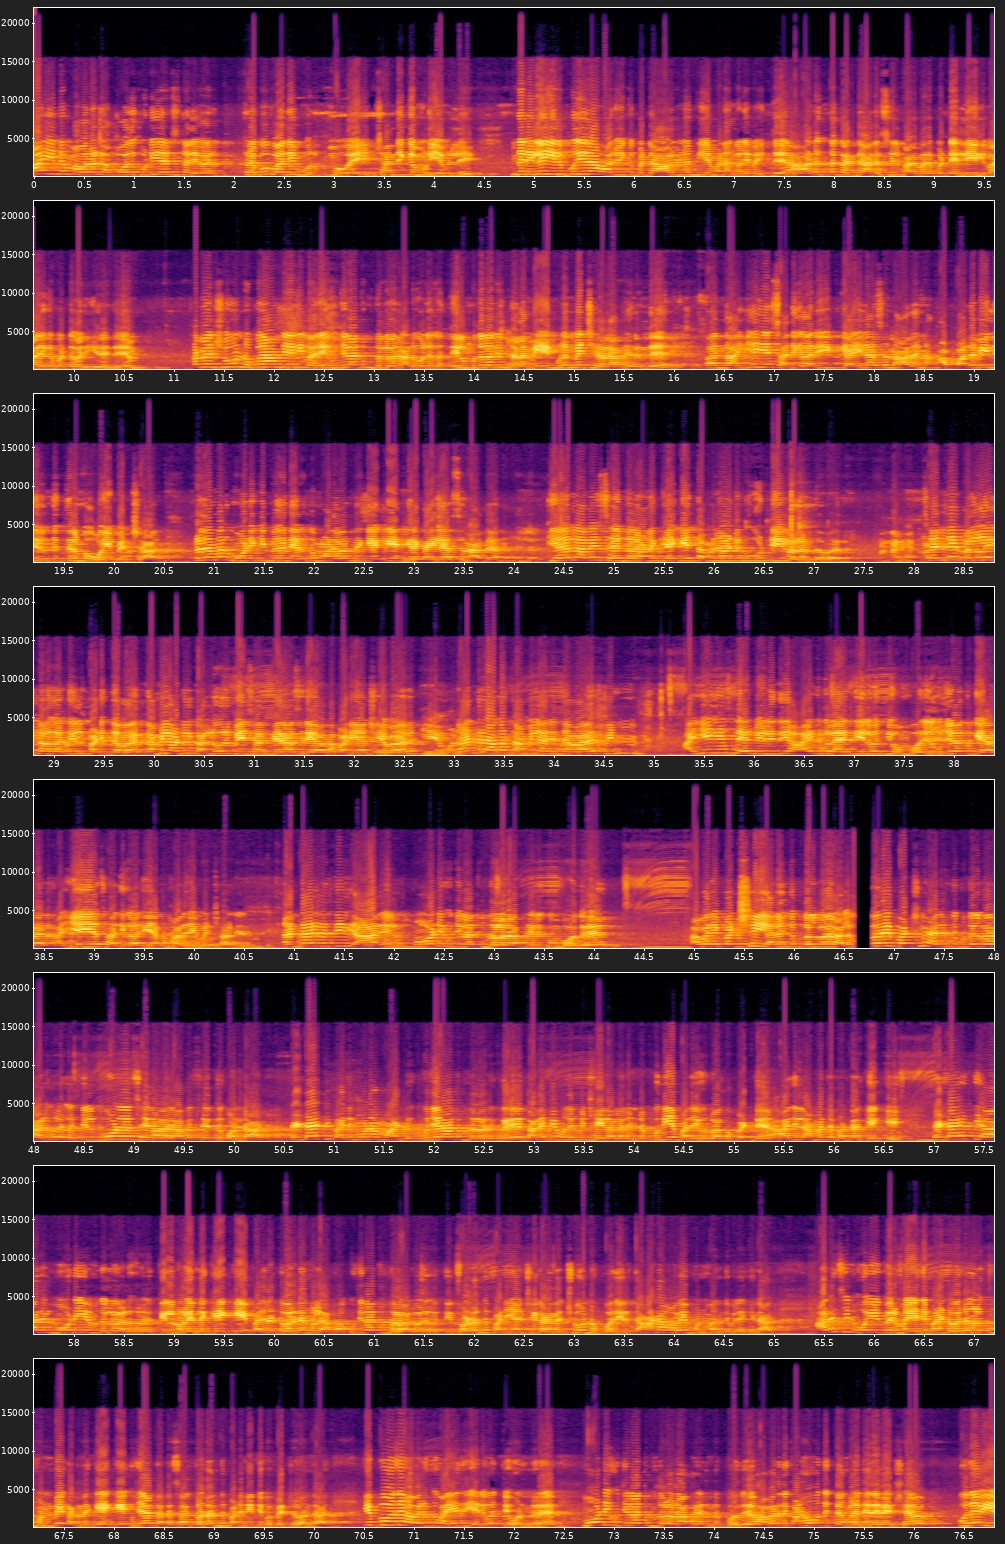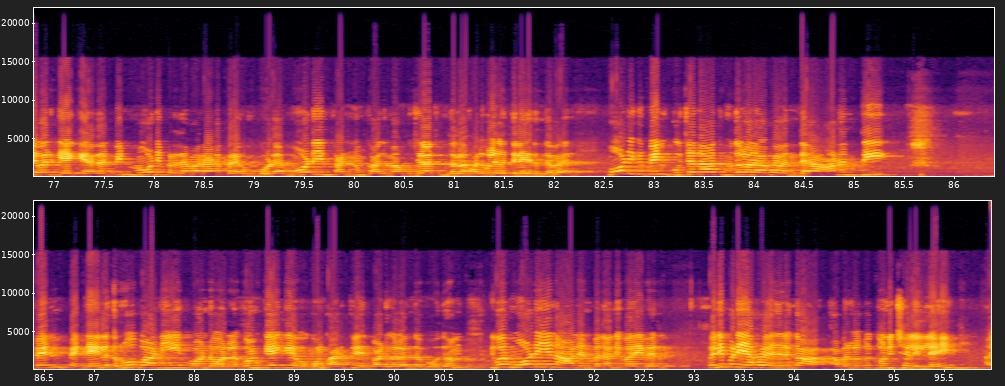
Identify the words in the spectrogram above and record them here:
ஆயினும் அவரால் அப்போது குடியரசுத் தலைவர் திரௌபதி முர்முவை சந்திக்க முடியவில்லை. இந்த நிலையில் புதிதாக அறிவிக்கப்பட்ட ஆளுநர் நியமனங்களை வைத்து அடுத்த கட்ட அரசியல் பரபரப்பு டெல்லியில் விவாதிக்கப்பட்டு வருகிறது. கடந்த ஜூன் முப்பதாம் தேதி வரை குஜராத் முதல்வர் அலுவலகத்தில் முதல்வரின் தலைமையை முதன்மைச் செயலராக இருந்து வந்த ஐஏஎஸ் அதிகாரி கைலாசநாதன் அப்பதவியிலிருந்து திரும்ப ஓய்வு பெற்றார். பிரதமர் மோடிக்கு மிக நெருக்கமானவர் இந்த கே கே என்கிற கைலாசநாதன். கேரளாவை சேர்ந்தவரான கே கே தமிழ்நாட்டின் ஊட்டியில் வளர்ந்தவர். சென்னை பல்கலைக்கழகத்தில் படித்தவர் தமிழ்நாட்டில் கல்லூரி பேராசிரியராக பணியாற்றியவர் நன்றாக தமிழ் அறிந்தவர். பின் ஐஏஎஸ் தேர்வு எழுதி ஆயிரத்தி தொள்ளாயிரத்தி எழுபத்தி ஒன்பதில் குஜராத் கேடர் ஐஏஎஸ் அதிகாரியாக பதவி பெற்றார். ரெண்டாயிரத்தி ஆறில் மோடி குஜராத் முதல்வராக இருக்கும்போது அவரை பற்றி அறிந்த முதல்வர் அலு இவரை பற்றி அறிந்து முதல்வர் அலுவலகத்தில் கூடுதல் செயலாளராக சேர்த்துக் கொண்டார். ரெண்டாயிரத்தி பதிமூணாம் ஆண்டு குஜராத் முதல்வருக்கு தலைமை முதன்மைச் செயலாளர் என்ற புதிய பதவி உருவாக்கப்பட்டு அதில் அமர்த்தப்பட்டார் கே கே. ரெண்டாயிரத்தி ஆறில் மோடியின் முதல்வர் அலுவலகத்தில் நுழைந்த கே கே பதினெட்டு வருடங்களாக குஜராத் முதல்வர் அலுவலகத்தில் தொடர்ந்து பணியாற்றி கடந்த ஜூன் முப்பதில் தானாகவே முன்வந்து விலகினார். அரசின் ஓய்வு பெறும் வயது பன்னெண்டு வருடங்களுக்கு முன்பே கடந்த கே கே குஜராத் அரசால் தொடர்ந்து பணி நீட்டிப்பு பெற்று வந்தார். இப்போது அவருக்கு வயது எழுபத்தி ஒன்று. மோடி குஜராத் முதல்வராக இருந்தபோது அவரது கனவு திட்டங்களை நிறைவேற்ற உதவியவர் கே கே. அதன்பின் மோடி பிரதமரான பிறகும் கூட மோடியின் கண்ணும் காதுமாக குஜராத் முதல்வர் அலுவலகத்திலே இருந்தவர். மோடிக்கு பின் குஜராத் முதல்வராக வந்த ஆனந்தி பென் பெட்டேல் ரூபானி போன்றவர்களுக்கும் கேகேவுக்கும் கருத்து வேறுபாடுகள் வந்தபோதும் இவர் மோடியின் ஆள் என்பதால் இவரை வெளிப்படையாக எதிர்க்க அவர்களுக்கு துணிச்சல் இல்லை.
